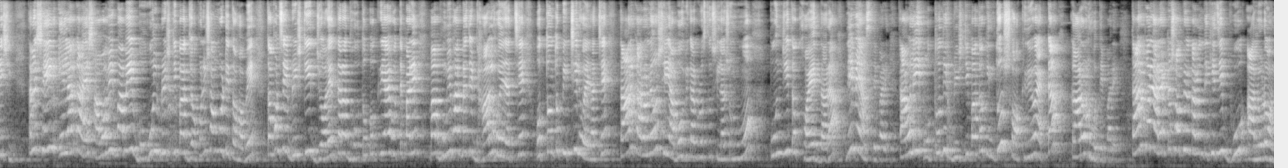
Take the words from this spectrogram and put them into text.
বেশি, তাহলে সেই এলাকায় স্বাভাবিকভাবেই বহুল বৃষ্টিপাত যখনই সংঘটিত হবে, তখন সেই বৃষ্টির জলের দ্বারা ধৌত প্রক্রিয়ায় হতে পারে বা ভূমিভাগটা যে ঢাল হয়ে যাচ্ছে, অত্যন্ত পিচ্ছিল হয়ে যাচ্ছে, তার কারণেও সেই আবহবিকারগ্রস্ত শিলাসমূহ পুঞ্জিত ক্ষয়ের দ্বারা নেমে আসতে পারে। তাহলে এই অত্যধিক বৃষ্টিপাতও কিন্তু সক্রিয় একটা কারণ হতে পারে। তারপরে আর একটা সক্রিয় কারণ দেখিয়েছি, ভূ আলোড়ন।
